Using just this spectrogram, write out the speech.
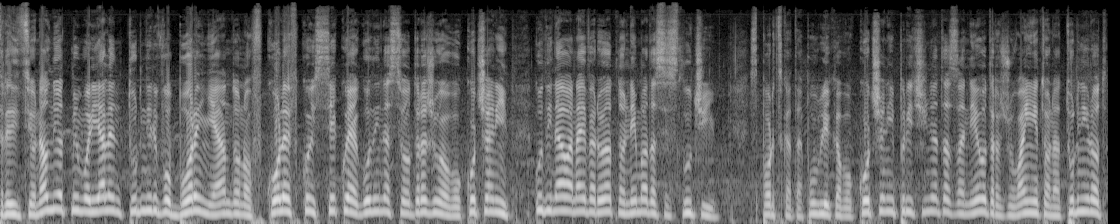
Традиционалниот меморијален турнир во Борење Андонов Колев кој секоја година се одржува во Кочани, годинава најверојатно нема да се случи. Спортската публика во Кочани причината за неодржувањето на турнирот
